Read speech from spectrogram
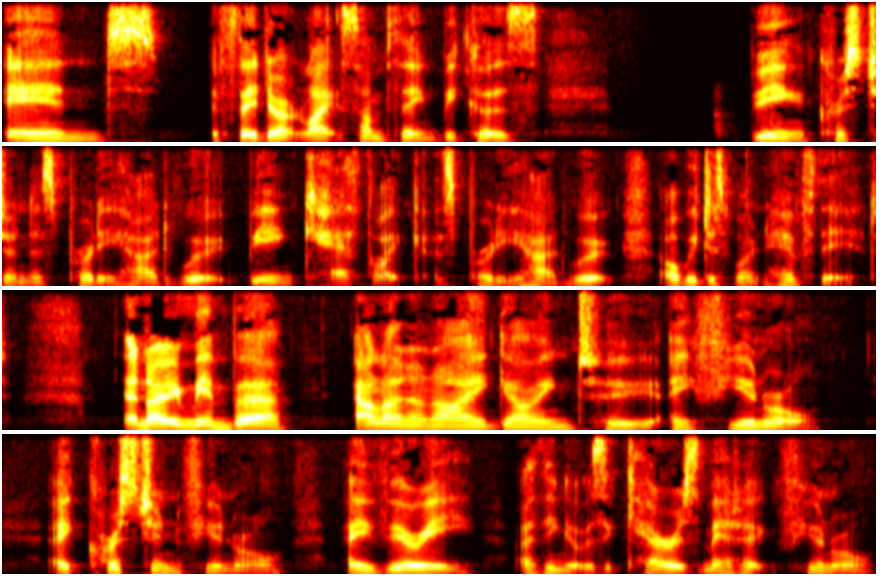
And if they don't like something, because being a Christian is pretty hard work, being Catholic is pretty hard work, oh, we just won't have that. And I remember Alan and I going to a funeral, a Christian funeral, a very, I think it was a charismatic funeral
